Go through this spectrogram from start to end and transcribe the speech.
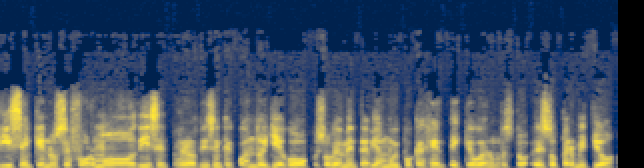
Dicen que no se formó, dicen, pero dicen que cuando llegó, pues obviamente había muy poca gente y que bueno, esto, esto permitió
